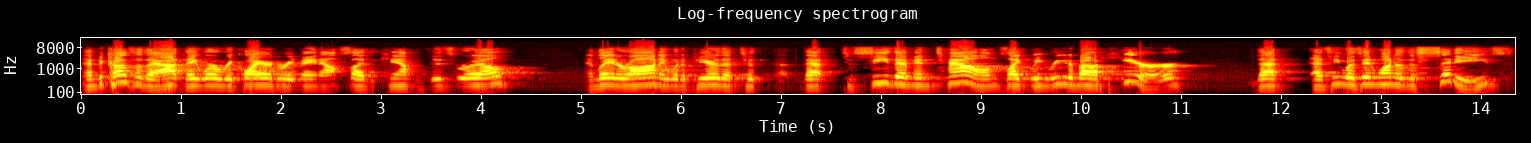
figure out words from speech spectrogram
And because of that, they were required to remain outside the camp of Israel. And later on, it would appear that to, that to see them in towns like we read about here, that as he was in one of the cities,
